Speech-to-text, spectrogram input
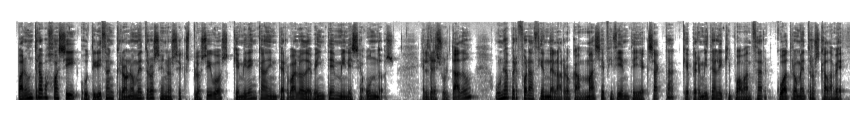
Para un trabajo así utilizan cronómetros en los explosivos que miden cada intervalo de 20 milisegundos. El resultado, una perforación de la roca más eficiente y exacta que permite al equipo avanzar 4 metros cada vez.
